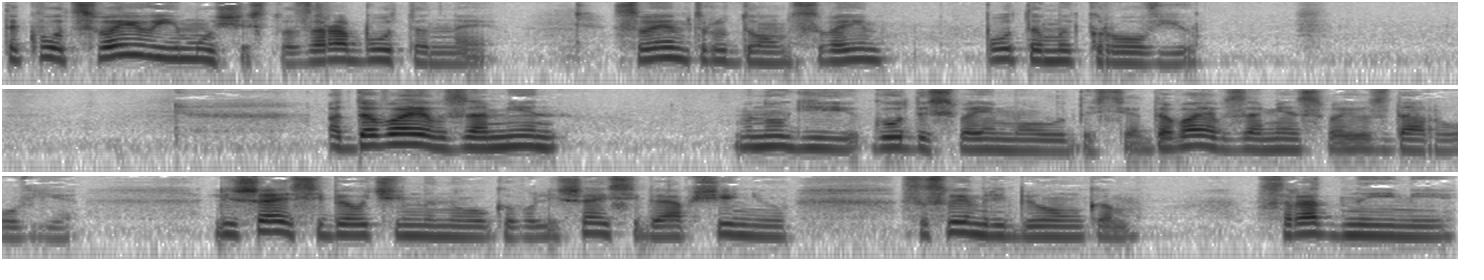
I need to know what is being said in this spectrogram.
Так вот, свое имущество, заработанное своим трудом, своим потом и кровью, отдавая взамен многие годы своей молодости, отдавая взамен свое здоровье, лишая себя очень многого, лишая себя общению со своим ребенком, с родными,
